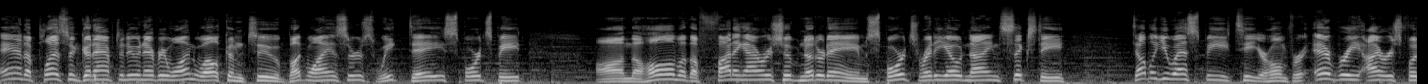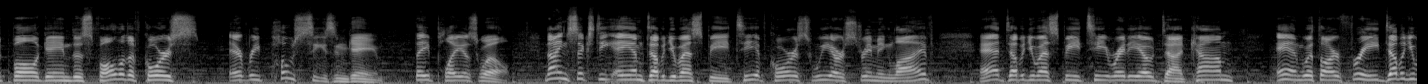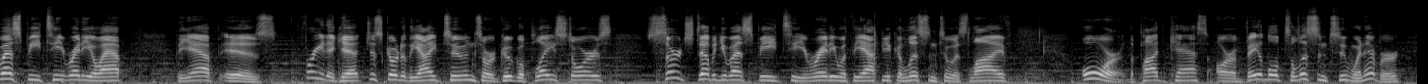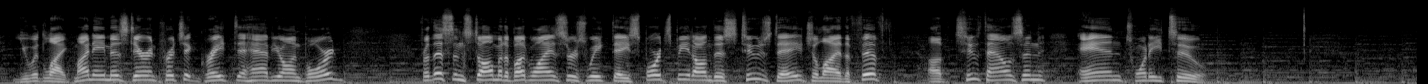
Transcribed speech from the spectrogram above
And a pleasant good afternoon, everyone. Welcome to Budweiser's weekday sports beat on the home of the Fighting Irish of Notre Dame, Sports Radio 960 WSBT, your home for every Irish football game this fall, and of course, every postseason game they play as well. 960 AM WSBT. Of course, we are streaming live at WSBTradio.com and with our free WSBT radio app. The app is free to get. Just go to the iTunes or Google Play stores, search WSBT Radio with the app. You can listen to us live, or the podcasts are available to listen to whenever you would like. My name is Darren Pritchett. Great to have you on board for this installment of Budweiser's Weekday Sports Beat on this Tuesday, July the 5th of 2022.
